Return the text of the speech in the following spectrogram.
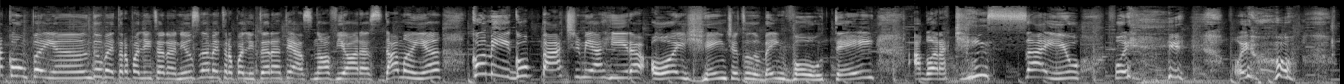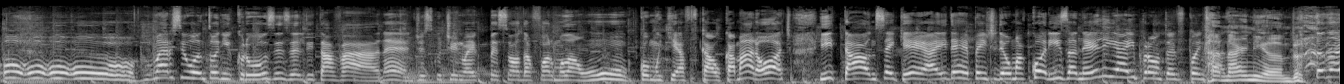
acompanhando Metropolitana News na Metropolitana até as 9 horas da manhã. Comigo, Pati Miahira. Oi, gente, tudo bem? Voltei. Agora quem saiu foi foi o o, o, o, o Márcio Antônio Cruzes, ele tava, né, discutindo aí com o pessoal da Fórmula 1, como que ia ficar o camarote e tal, não sei o quê. Aí, de repente, deu uma coriza nele e aí pronto, ele ficou em Tá narneando. Tá na-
